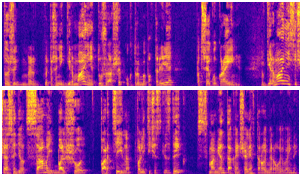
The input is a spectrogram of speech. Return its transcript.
той же, например, в отношении Германии ту же ошибку, которую мы повторили по отношению к Украине. В Германии сейчас идет самый большой партийно-политический сдвиг с момента окончания Второй мировой войны.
